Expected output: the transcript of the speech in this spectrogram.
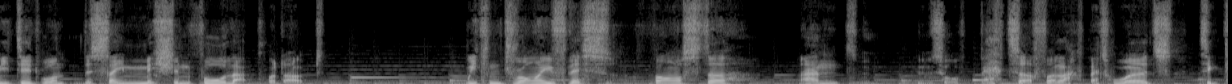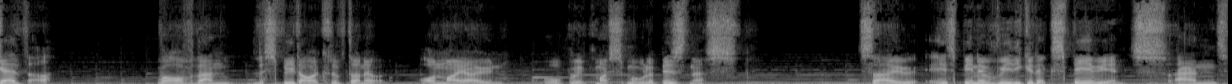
We did want the same mission for that product. We can drive this faster and sort of better, for lack of better words, together rather than the speed I could have done it on my own or with my smaller business. So it's been a really good experience. And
